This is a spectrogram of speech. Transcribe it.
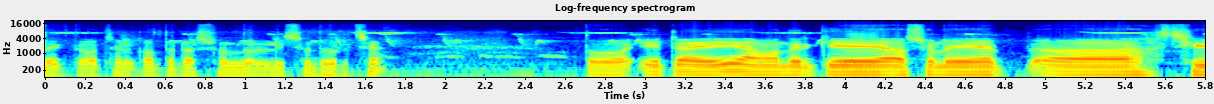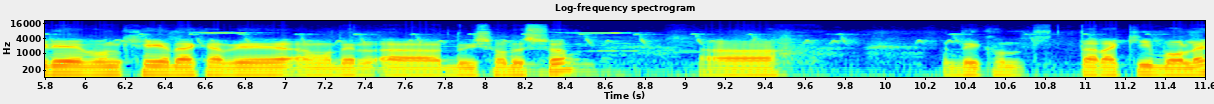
দেখতে পাচ্ছেন কতটা সুন্দর লিচু ধরছে। তো এটাই আমাদেরকে আসলে ছিঁড়ে এবং খেয়ে দেখাবে আমাদের দুই সদস্য। দেখুন তারা কি বলে।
